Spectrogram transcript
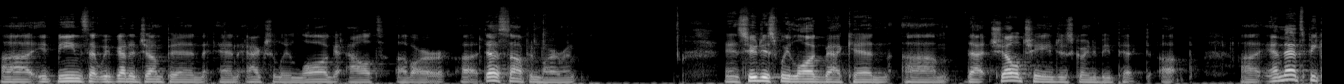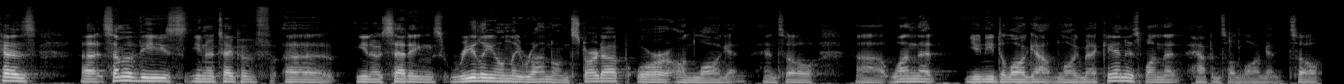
Uh, it means that we've got to jump in and actually log out of our uh, desktop environment. And as soon as we log back in, um, that shell change is going to be picked up. Uh, and that's because uh, some of these, you know, type of, uh, you know, settings really only run on startup or on login. And so uh, one that you need to log out and log back in is one that happens on login. So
